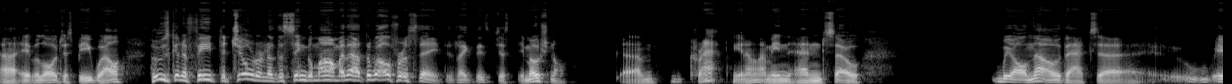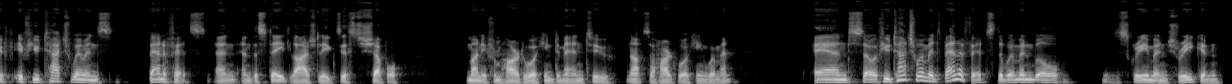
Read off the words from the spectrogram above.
Uh, it will all just be, well, who's going to feed the children of the single mom without the welfare state? It's like, it's just emotional um, crap, you know? I mean, and so we all know that uh, if, if you touch women's benefits, and, and the state largely exists to shovel money from hardworking men to not so hardworking women. And so if you touch women's benefits, the women will scream and shriek and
